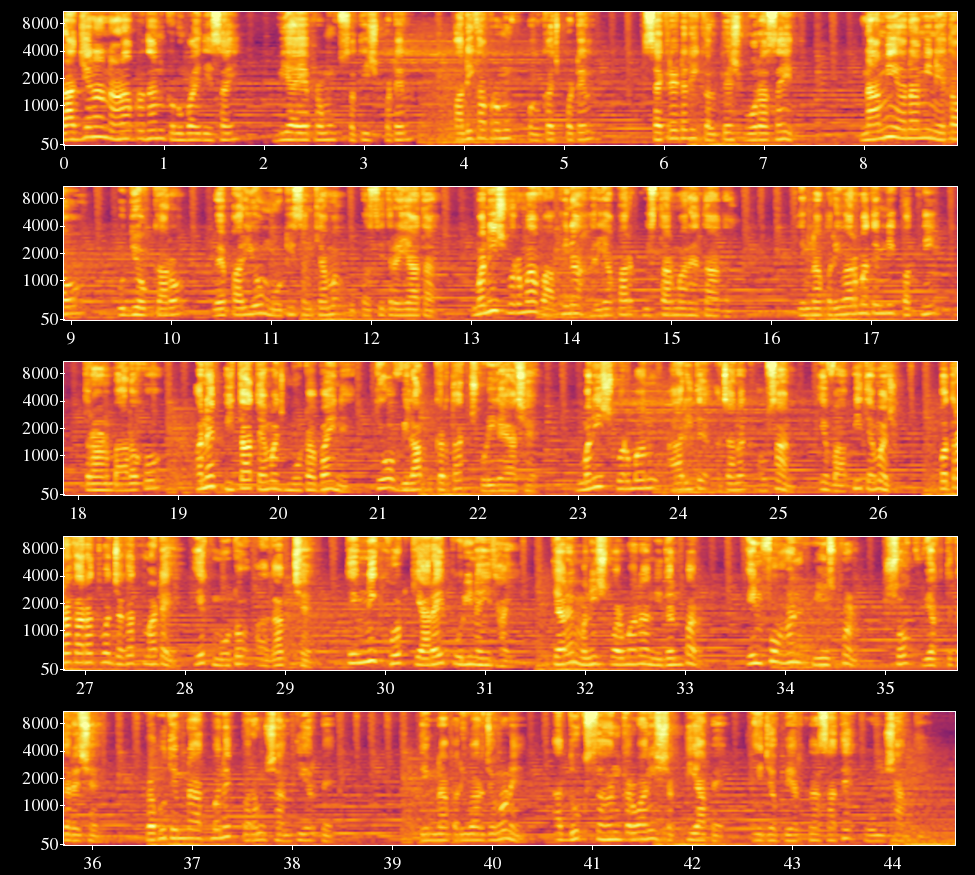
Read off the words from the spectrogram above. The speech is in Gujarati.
રાજ્યના નાણાપ્રધાન કનુભાઈ દેસાઈ, વીઆઈએ પ્રમુખ સતીશ પટેલ, પાલિકા પ્રમુખ પંકજ પટેલ, સેક્રેટરી કલ્પેશ વોરા સહિત નામી અનામી નેતાઓ, ઉદ્યોગકારો, વેપારીઓ મોટી સંખ્યામાં ઉપસ્થિત રહ્યા હતા. મનીષ વર્મા વાપીના હરિયા પાર્ક વિસ્તારમાં રહેતા હતા. તેમના પરિવારમાં તેમની પત્ની ત્રણ બાળકો અને પિતા તેમજ મોટા ભાઈને તેઓ વિલાપ કરતા છોડી ગયા છે. મનીષ વર્માનું આ રીતે અચાનક અવસાન એ વાપી તેમજ પત્રકારત્વ જગત માટે એક મોટો આઘાત છે. તેમની ખોટ ક્યારેય પૂરી નહીં થાય. ત્યારે મનીષ વર્માના નિધન પર ઇન્ફોહન્ટ ન્યૂઝ પણ શોક વ્યક્ત કરે છે. પ્રભુ તેમના આત્માને પરમ શાંતિ અર્પે. તેમના પરિવારજનોને આ દુઃખ સહન કરવાની શક્તિ આપે. એ જ અભ્યર્થના સાથે ઓમ શાંતિ.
